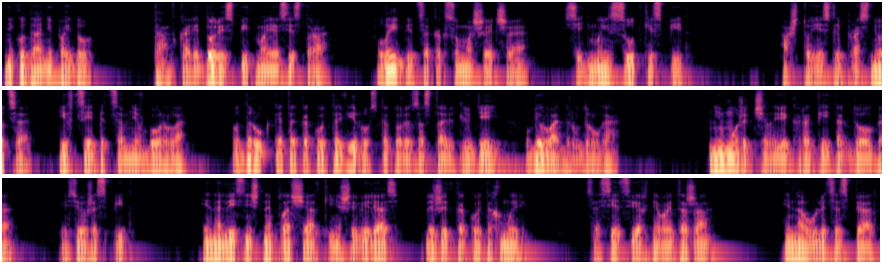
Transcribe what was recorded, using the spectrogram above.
никуда не пойду. Там в коридоре спит моя сестра, лыбится как сумасшедшая. Седьмые сутки спит. А что если проснется и вцепится мне в горло? Вдруг это какой-то вирус, который заставит людей убивать друг друга? Не может человек храпеть так долго и все же спит. И на лестничной площадке, не шевелясь, лежит какой-то хмырь, сосед с верхнего этажа. И на улице спят.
